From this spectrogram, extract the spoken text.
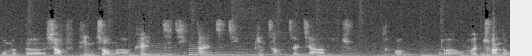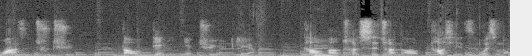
我们的消费听众啊，可以自己带自己平常在家里哦，呃，会穿的袜子出去到店里面去量。套呃穿试穿，然后套鞋子，为什么？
